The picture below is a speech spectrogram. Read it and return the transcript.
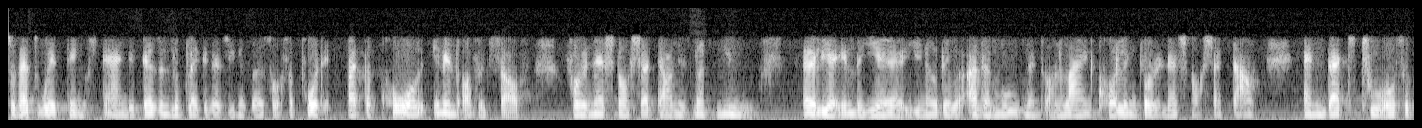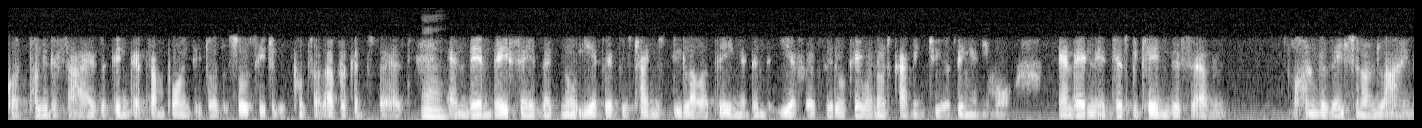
so that's where things stand. It doesn't look like there's universal support, but the call in and of itself for a national shutdown is not new earlier in the year, you know, there were other movements online calling for a national shutdown and that too also got politicized. I think at some point it was associated with Put South Africans First, mm. and then they said that no, EFF is trying to steal our thing, and then the EFF said, okay, we're not coming to your thing anymore, and then it just became this um, conversation online.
